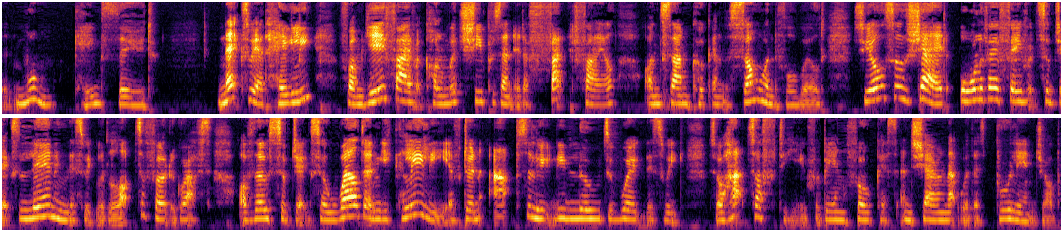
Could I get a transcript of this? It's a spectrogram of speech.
that Mum came third. Next, we had Haley from Year 5 at Collingwood. She presented a fact file on Sam Cooke and the song Wonderful World. She also shared all of her favourite subjects learning this week with lots of photographs of those subjects. So well done. You clearly have done absolutely loads of work this week. So hats off to you for being focused and sharing that with us. Brilliant job.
